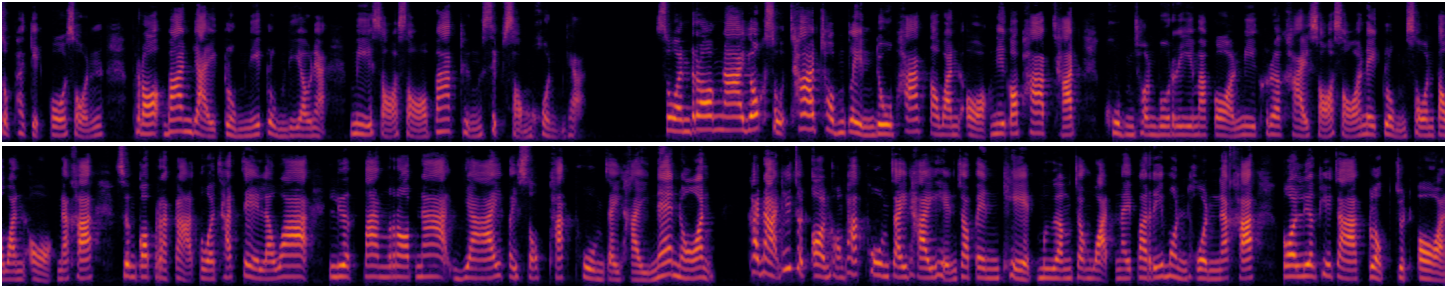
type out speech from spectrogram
สุภกิจโกศล เพราะบ้านใหญ่กลุ่มนี้กลุ่มเดียวเนี่ยมีสอสอมากถึง 12 คนค่ะ ส่วนรองนายกสุชาติชมกลิ่นดูภาคตะวันออก นี่ก็ภาพชัด คุมชนบุรีมาก่อน มีเครือข่ายสอสอในกลุ่มโซนตะวันออกนะคะ ซึ่งก็ประกาศตัวชัดเจนแล้วว่าเลือกตั้งรอบหน้าย้ายไปซบพักภูมิใจไทยแน่นอนขณะที่จุดอ่อนของพรรคภูมิใจไทยเห็นจะเป็นเขตเมืองจังหวัดในปริมณฑลนะคะ ก็เลือกที่จะกลบจุดอ่อน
